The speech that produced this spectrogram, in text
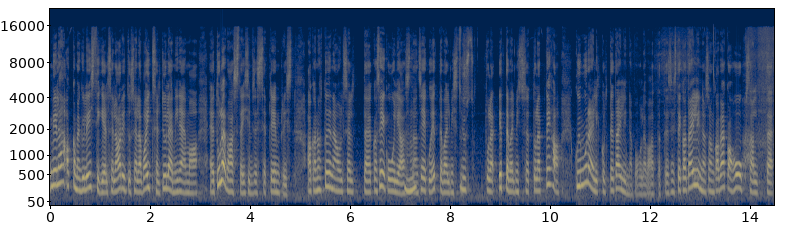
me hakkame küll eestikeelsele haridusele vaikselt üle minema eh, tuleva aasta esimesest septembrist, aga noh, tõenäoliselt eh, ka see kooliaasta mm -hmm. on see, kui ettevalmistus Just tuleb, ettevalmistused tuleb teha. kui murelikult te Tallinna poole vaatate, sest ega Tallinnas on ka väga hoogsalt eh,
